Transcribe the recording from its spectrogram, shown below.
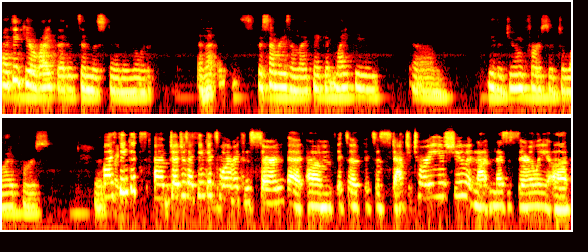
I think you're right that it's in the standing order. And I, for some reason, I think it might be um, either June 1st or July 1st well, I think it's uh, judges. I think it's more of a concern that um, it's a it's a statutory issue and not necessarily a,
